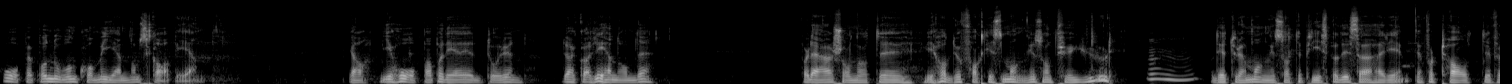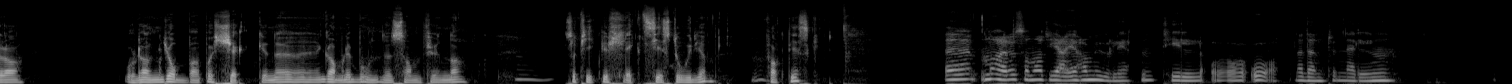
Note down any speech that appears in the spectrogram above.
Håper på noen kommer gjennom skapet igjen. Ja, vi håpa på det, Torunn. Du er ikke alene om det. For det er sånn at eh, vi hadde jo faktisk mange sånn før jul. Og det tror jeg mange satte pris på. Disse her, De fortalte fra hvordan de jobba på kjøkkenet, gamle bondesamfunna. Så fikk vi slektshistorien, faktisk. Eh, nå er det sånn at jeg har muligheten til å åpne den tunnelen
